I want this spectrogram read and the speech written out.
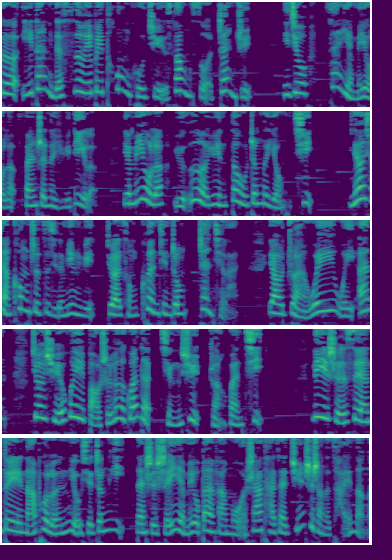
可一旦你的思维被痛苦、沮丧所占据，你就再也没有了翻身的余地了，也没有了与厄运斗争的勇气。你要想控制自己的命运，就要从困境中站起来。要转危为安，就要学会保持乐观的情绪转换器。历史虽然对拿破仑有些争议，但是谁也没有办法抹杀他在军事上的才能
